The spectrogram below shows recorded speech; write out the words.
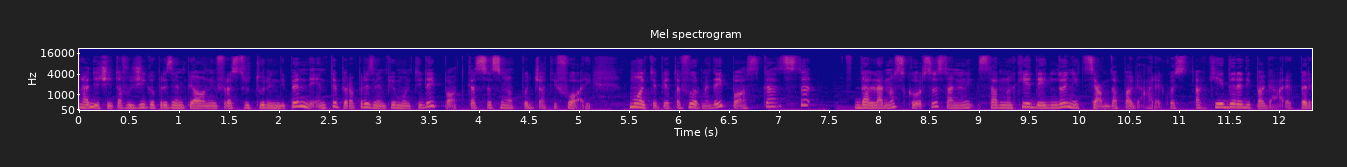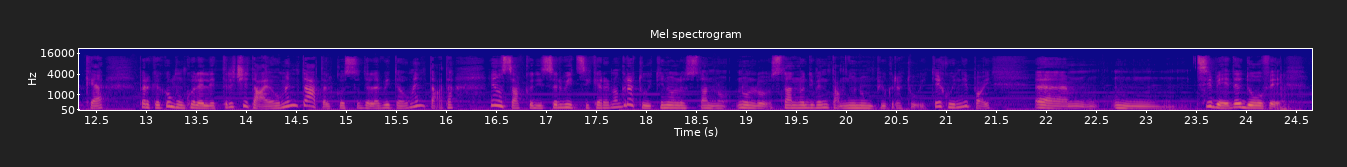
Radio Città Fujiko per esempio ha un'infrastruttura indipendente, però per esempio molti dei podcast sono appoggiati fuori. Molte piattaforme dei podcast dall'anno scorso stanno, stanno chiedendo, iniziando a pagare, a chiedere di pagare. Perché? Perché comunque l'elettricità è aumentata, il costo della vita è aumentata e un sacco di servizi che erano gratuiti non lo stanno, non lo stanno diventando non più gratuiti. E quindi poi ehm, mh, mm, si vede dove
